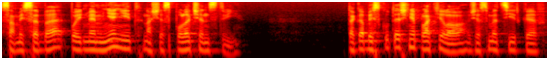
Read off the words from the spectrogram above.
sami sebe, pojďme měnit naše společenství. Tak, aby skutečně platilo, že jsme církev,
